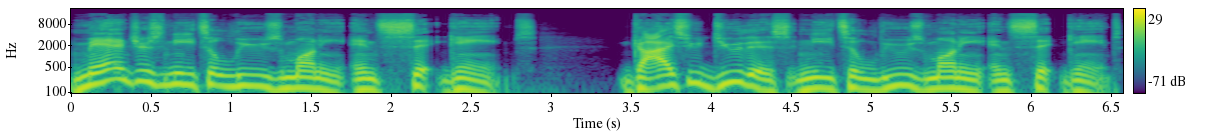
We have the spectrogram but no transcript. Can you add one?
Managers need to lose money and sit games. Guys who do this need to lose money and sit games.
